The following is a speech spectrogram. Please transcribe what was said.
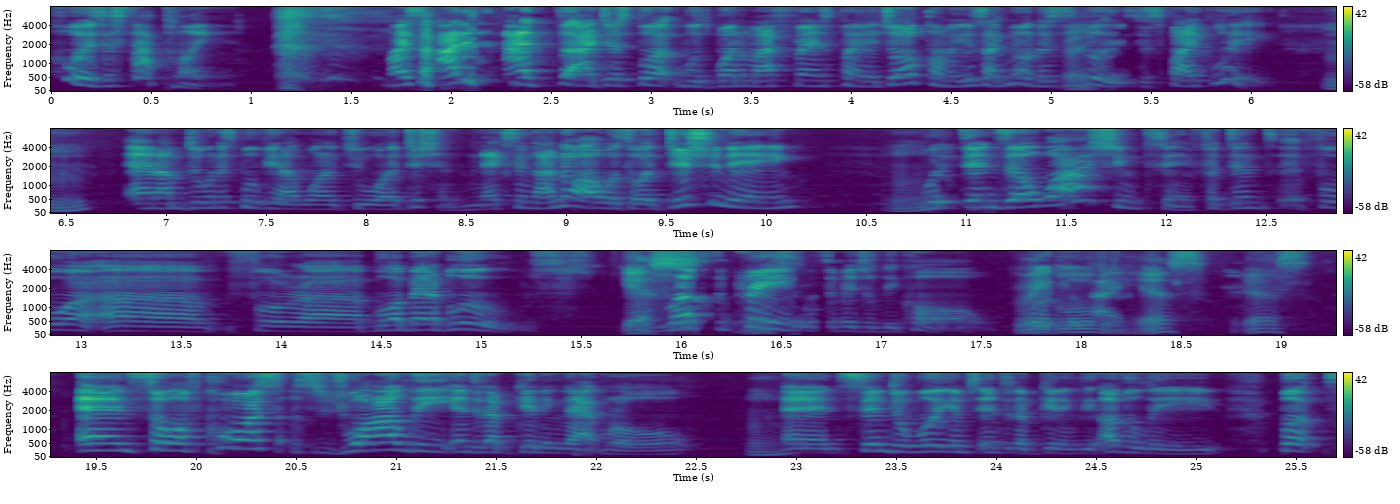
who is it? Stop playing. Right, so I didn't. I, th- I just thought it was one of my friends playing a joke on me. He was like, no, this is really this is Spike Lee. Mm-hmm. And I'm doing this movie. I wanted to audition. Next thing I know, I was auditioning Mm-hmm. with Denzel Washington for Den- for uh for uh Mo' Better Blues. Yes, Love Supreme yes. was originally called. Great movie. Yes. Yes. And so, of course, Joie Lee ended up getting that role, Mm-hmm. and Cynda Williams ended up getting the other lead. But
